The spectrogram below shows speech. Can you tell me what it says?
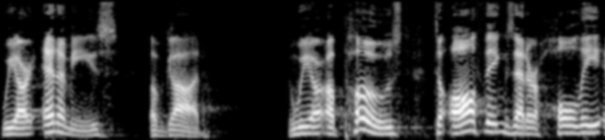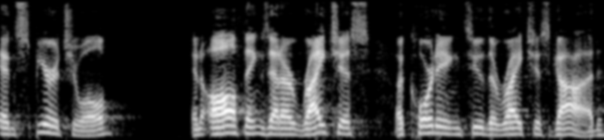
we are enemies of God. We are opposed to all things that are holy and spiritual and all things that are righteous according to the righteous God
